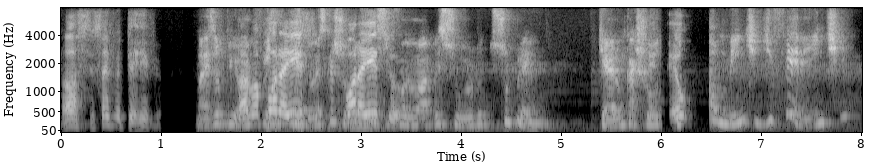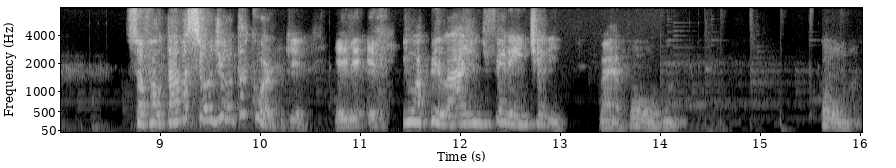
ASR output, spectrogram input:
Nossa, isso aí foi terrível. Mas o pior Mas fora isso, dois cachorros. fora Esse isso- foi o absurdo supremo. Que era um cachorro Eu, totalmente diferente. Só faltava ser o de outra cor, porque ele, ele tinha uma pelagem diferente ali. Vai, pô, mano. Pô, mano.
